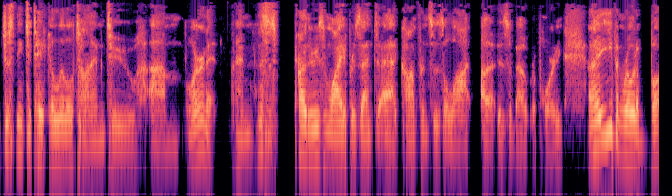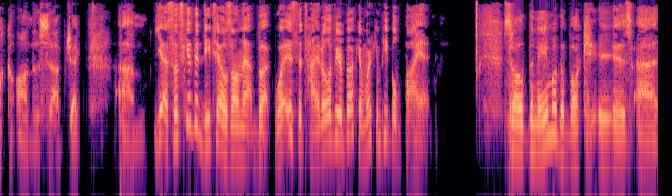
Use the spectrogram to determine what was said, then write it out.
just need to take a little time to, um, learn it. And this is part of the reason why I present at conferences a lot uh, is about reporting. And I even wrote a book on the subject. Um, yes, let's get the details on that book. What is the title of your book, and where can people buy it? So the name of the book is uh,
